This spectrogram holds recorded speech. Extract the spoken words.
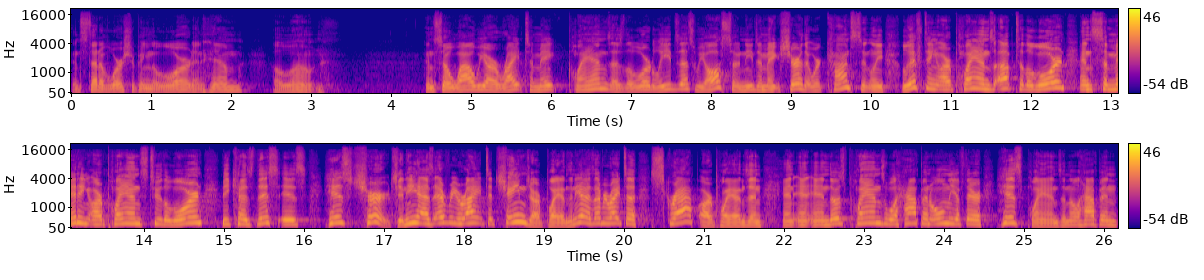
instead of worshiping the Lord and Him alone. And so, while we are right to make plans as the Lord leads us, we also need to make sure that we're constantly lifting our plans up to the Lord and submitting our plans to the Lord because this is His church and He has every right to change our plans and He has every right to scrap our plans. And, and, and, and those plans will happen only if they're His plans and they'll happen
